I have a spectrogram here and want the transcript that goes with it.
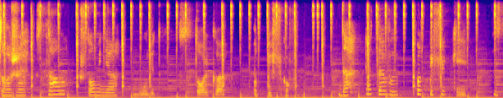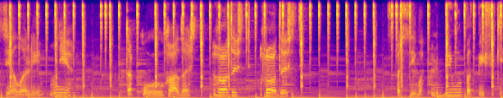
Тоже знал, что у меня будет столько подписчиков. Да, это вы, подписчики, сделали мне такую радость, радость, радость. Спасибо, любимые подписчики.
